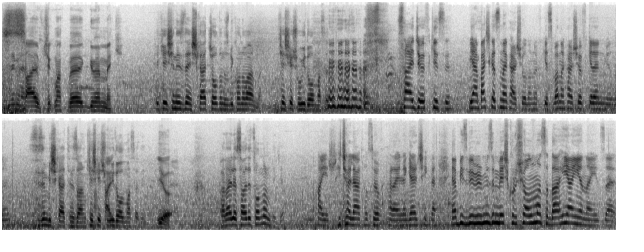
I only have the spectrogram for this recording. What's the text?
Size göre. Sahip çıkmak ve güvenmek. Peki eşinizden şikayetçi olduğunuz bir konu var mı? Keşke şu huyu da olmasa. Sadece öfkesi. Yani başkasına karşı olan öfkesi. Bana karşı öfkelenmiyor zaten. Sizin bir şikayetiniz var mı? Keşke şu huyu da olmasa diye. Yok. Parayla saadet olunur mu peki? Hayır, hiç alakası yok parayla gerçekten. Ya biz birbirimizin beş kuruşu olmasa dahi yan yanayız zaten.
